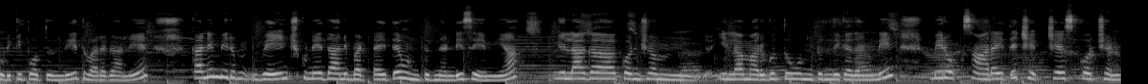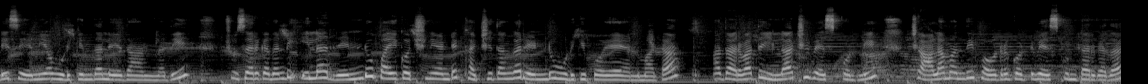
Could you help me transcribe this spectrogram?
ఉడికిపోతుంది త్వరగానే. కానీ మీరు వేయించుకునే దాన్ని బట్టి అయితే ఉంటుందండి సేమియా. ఇలాగా కొంచెం ఇలా మరుగుతూ ఉంటుంది కదండి. మీరు ఒకసారి అయితే చెక్ చేసుకోవచ్చండి సేమియా ఉడికిందా లేదా అన్నది. చూసారు కదండి ఇలా రెండు పైకి వచ్చినాయి అంటే ఖచ్చితంగా రెండు ఉడికిపోయాయి అనమాట ఆ తర్వాత ఇలాచి వేసుకోండి. చాలామంది పౌడర్ కొట్టి వేసుకుంటారు కదా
